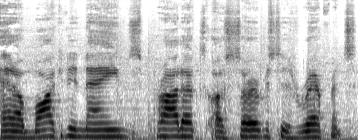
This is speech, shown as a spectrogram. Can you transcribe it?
and our marketing names, products, or services referenced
